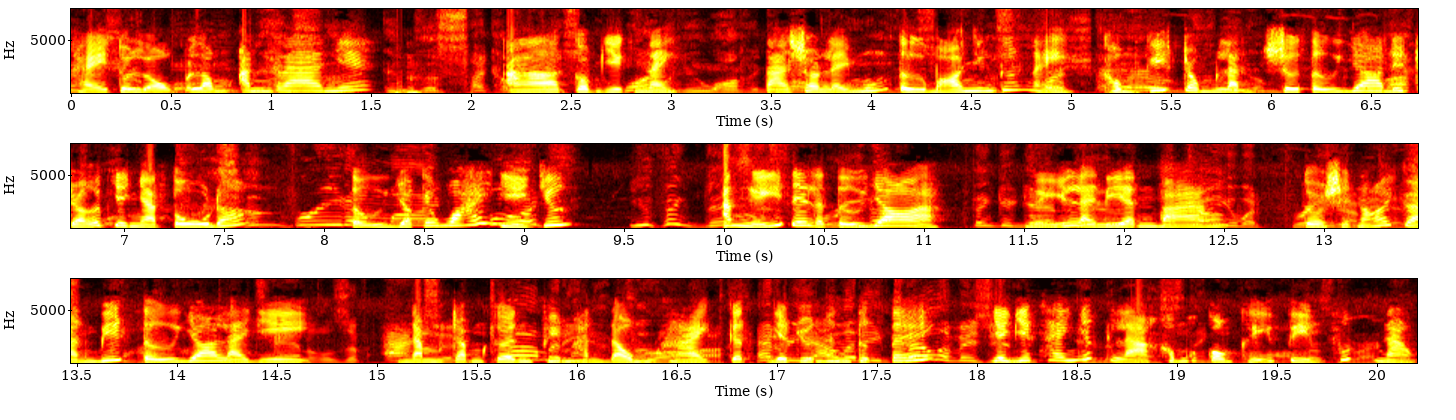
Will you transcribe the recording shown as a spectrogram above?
Hay tôi lột lông anh ra nhé. À còn việc này Tại sao lại muốn từ bỏ những thứ này? Không khí trong lành Sự tự do để trở về nhà tù đó. Tự do cái quái gì chứ Anh nghĩ đây là tự do à? Nghĩ lại đi anh bạn. Tôi sẽ nói cho anh biết tự do là gì. 500 kênh phim hành động, hài kịch và truyền hình thực tế. Và việc hay nhất là không có con khỉ phiền phức nào.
